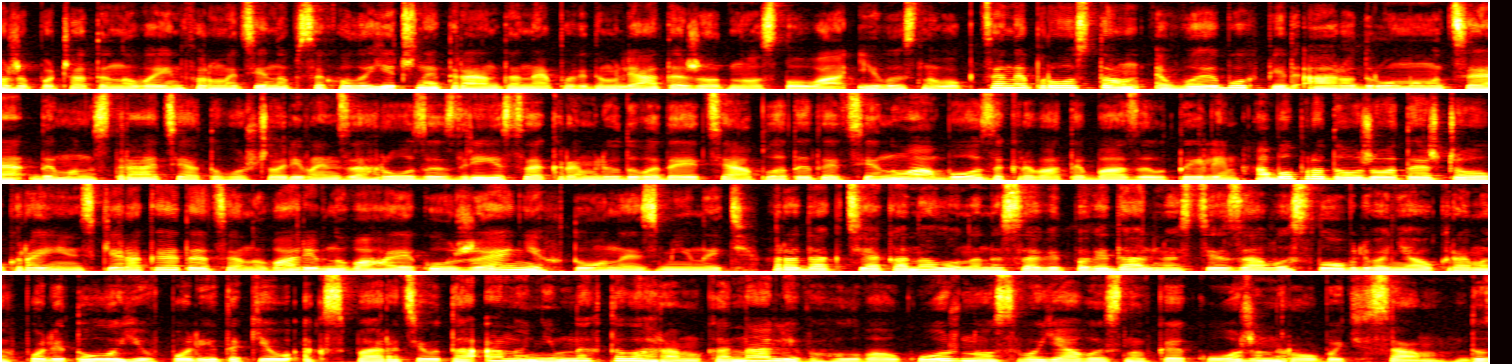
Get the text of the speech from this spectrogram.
може почати новий інформаційно-психологічний тренд, не повідомляти жодного слова. І висновок це не просто вибух під аеродромом, це демонстрація того, що рівень загрози зріс. Кремлю доведеться платити ціну або закривати бази у тилі, або продовжувати, що українські ракети це нова рівновага, яку вже ніхто не змінить. Редакція каналу не несе відповідальності за висловлювання окремих політологів, політиків, експертів та анонімних телеграм-каналів. Голова у кожного своя висновки кожен робить сам. До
